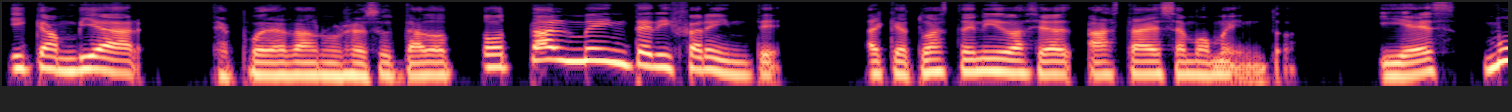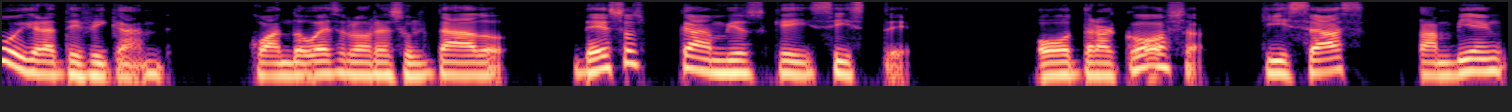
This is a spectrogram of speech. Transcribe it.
y cambiar te puede dar un resultado totalmente diferente al que tú has tenido hasta ese momento. Y es muy gratificante. cuando ves los resultados de esos cambios que hiciste. Otra cosa, quizás también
